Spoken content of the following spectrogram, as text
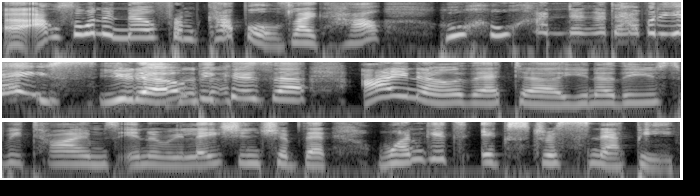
Uh, I also want to know from couples, like how, who, who handing it up ace, you know, because uh, I know that, uh, you know, there used to be times in a relationship that one gets extra snappy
